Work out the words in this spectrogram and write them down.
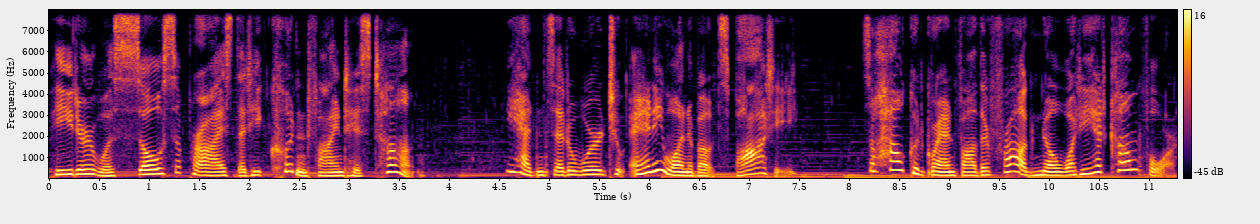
Peter was so surprised that he couldn't find his tongue. He hadn't said a word to anyone about Spotty. So, how could Grandfather Frog know what he had come for?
